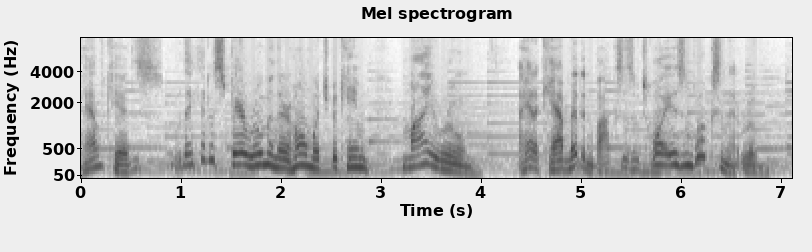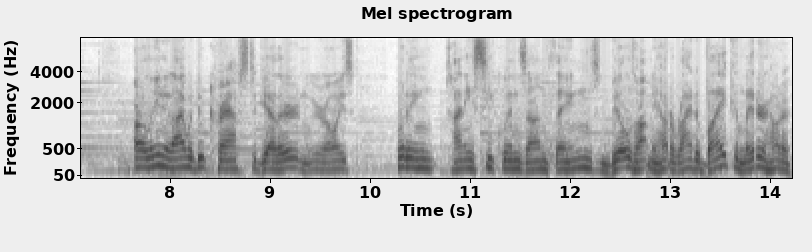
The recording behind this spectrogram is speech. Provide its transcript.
have kids. They had a spare room in their home, which became my room. I had a cabinet and boxes of toys and books in that room. Arlene and I would do crafts together, and we were always putting tiny sequins on things. And Bill taught me how to ride a bike and later how to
